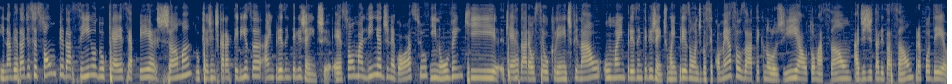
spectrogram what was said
E na verdade isso é só um pedacinho do que a SAP chama, do que a gente caracteriza a empresa inteligente. É só uma linha de negócio em nuvem que quer dar ao seu cliente final uma empresa inteligente, uma empresa onde você começa a usar a tecnologia, a automação, a digitalização para poder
